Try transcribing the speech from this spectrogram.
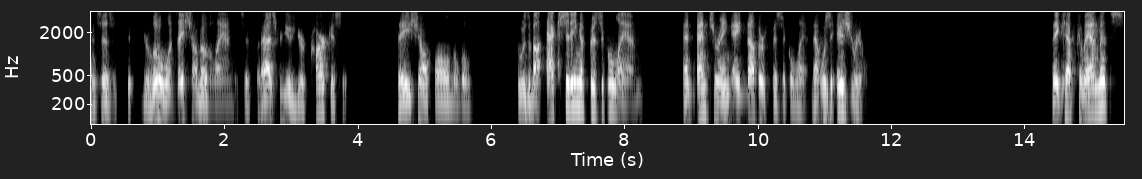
And it says, Your little ones, they shall know the land. It says, But as for you, your carcasses, they shall fall in the wilderness. It was about exiting a physical land and entering another physical land. That was Israel. They kept commandments.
